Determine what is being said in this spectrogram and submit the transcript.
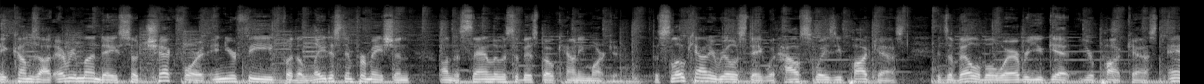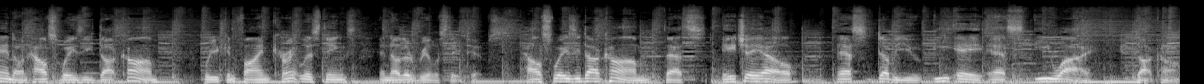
It comes out every Monday, so check for it in your feed for the latest information on the San Luis Obispo County market. The SLO County Real Estate with Hal Sweasey podcast is available wherever you get your podcast and on halsweasey.com where you can find current listings and other real estate tips. Halsweasey.com, that's H A L S W E A S E Y dot com.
